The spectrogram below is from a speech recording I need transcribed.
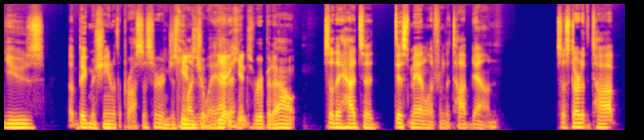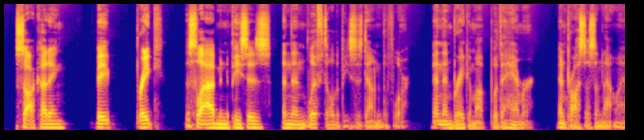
use a big machine with a processor and just munch away yeah, at you it. can't just rip it out. So they had to dismantle it from the top down. So start at the top, saw cutting, they break the slab into pieces, and then lift all the pieces down to the floor, and then break them up with a hammer and process them that way.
